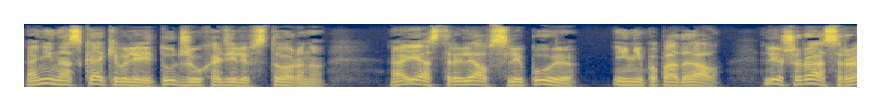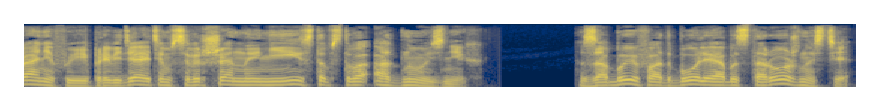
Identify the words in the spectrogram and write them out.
Они наскакивали и тут же уходили в сторону, а я стрелял вслепую и не попадал, лишь раз ранив и приведя этим в совершенное неистовство одну из них. Забыв от боли об осторожности,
